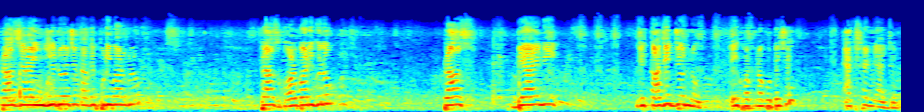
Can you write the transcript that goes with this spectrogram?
প্লাস যারা ইনজিওর রয়েছে তাদের পরিবারগুলো, প্লাস ঘর বাড়িগুলো প্লাস বেআইনি যে কাজের জন্য এই ঘটনা ঘটেছে, অ্যাকশন নেওয়ার জন্য।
